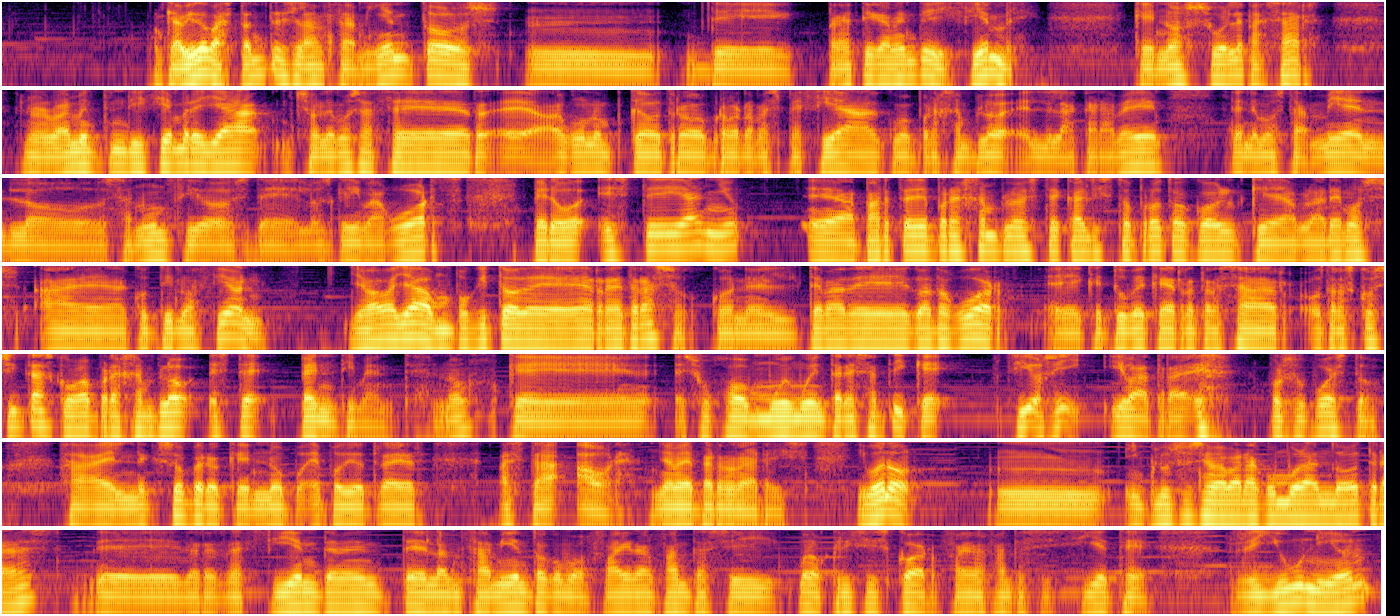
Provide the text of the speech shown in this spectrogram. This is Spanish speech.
Que ha habido bastantes lanzamientos mmm, de prácticamente diciembre que no suele pasar. Normalmente en diciembre ya solemos hacer eh, algún que otro programa especial, como por ejemplo el de la cara B. Tenemos también los anuncios de los Game Awards, pero este año eh, aparte de, por ejemplo, este Callisto Protocol que hablaremos a, continuación, llevaba ya un poquito de retraso con el tema de God of War, eh, que tuve que retrasar otras cositas, como por ejemplo este Pentiment, ¿no? Que es un juego muy, muy interesante y que sí o sí iba a traer, por supuesto, a el Nexo, pero que no he podido traer hasta ahora. Ya me perdonaréis. Y bueno, Mm, incluso se me van acumulando otras de, de, recientemente lanzamiento como Final Fantasy, bueno, Crisis Core, Final Fantasy VII Reunion,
